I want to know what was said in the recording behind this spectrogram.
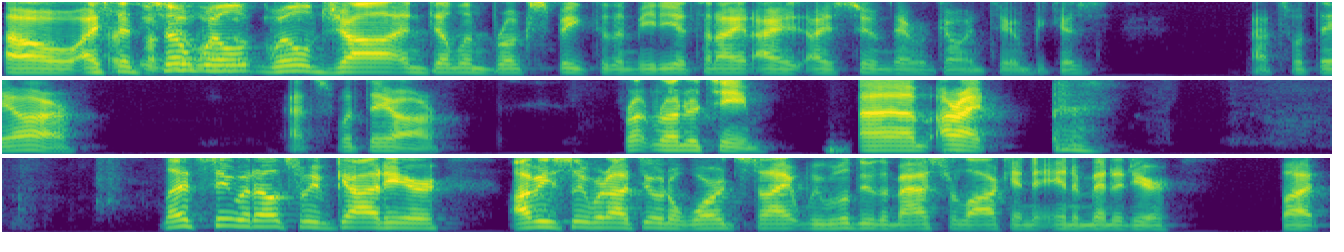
Oh, I said so. Will Will Ja and Dillon Brooks speak to the media tonight? I, I assume they were going to because that's what they are. That's what they are. Front runner team. Um, all right. Let's see what else we've got here. Obviously, we're not doing awards tonight. We will do the master lock in, in a minute here. But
